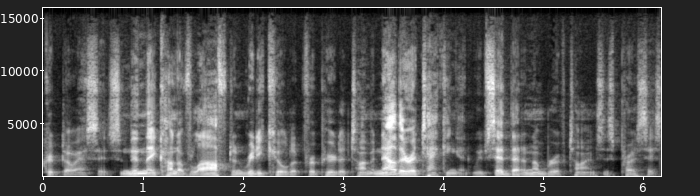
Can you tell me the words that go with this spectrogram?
crypto assets. And then they kind of laughed and ridiculed it for a period of time. And now they're attacking it. We've said that a number of times, this process.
